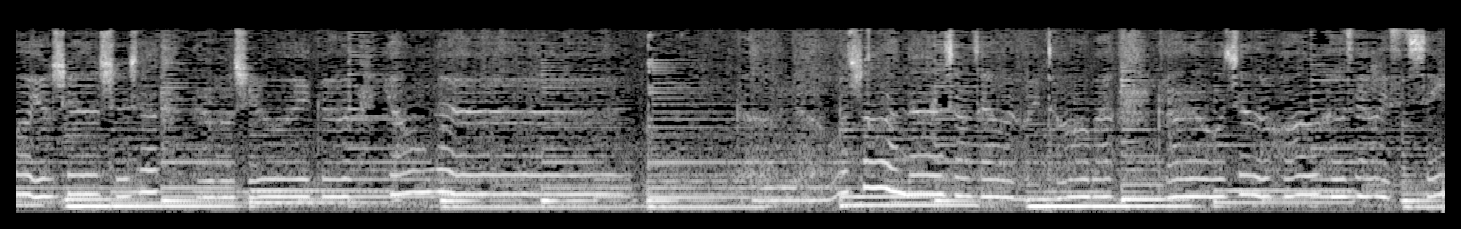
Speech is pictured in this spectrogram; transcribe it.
霍有限的时间能否许我一个永远可能我撞了南墙才会回头吧可能我见了黄河才会死心。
